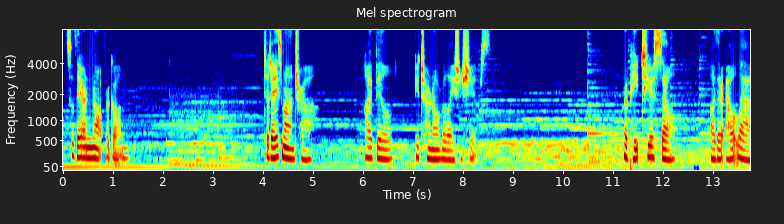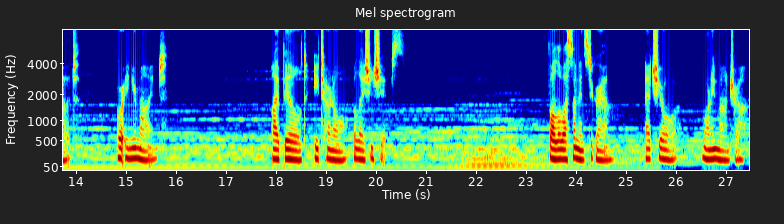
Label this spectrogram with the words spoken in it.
so they are not forgotten. Today's mantra I build eternal relationships. Repeat to yourself, either out loud or in your mind I build eternal relationships. Follow us on Instagram at Your Morning Mantra.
